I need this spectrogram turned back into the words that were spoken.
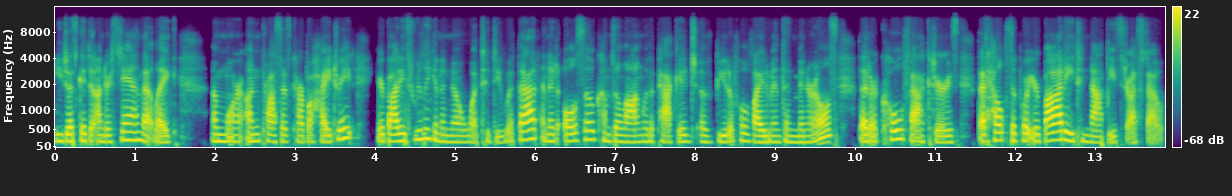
You just get to understand that, like, a more unprocessed carbohydrate, your body's really going to know what to do with that. And it also comes along with a package of beautiful vitamins and minerals that are cofactors that help support your body to not be stressed out.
